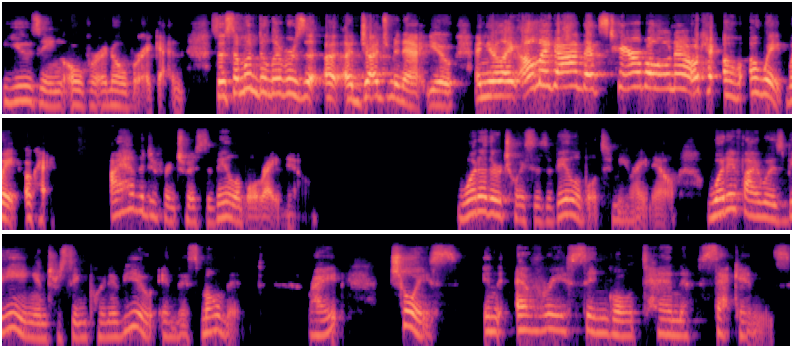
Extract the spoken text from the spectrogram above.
using over and over again. So someone delivers a, a judgment at you and you're like oh my god that's terrible. Oh no okay. Oh oh wait wait okay. I have a different choice available right now. What other choices available to me right now? What if i was being interesting point of view in this moment right? Choice in every single 10 seconds.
